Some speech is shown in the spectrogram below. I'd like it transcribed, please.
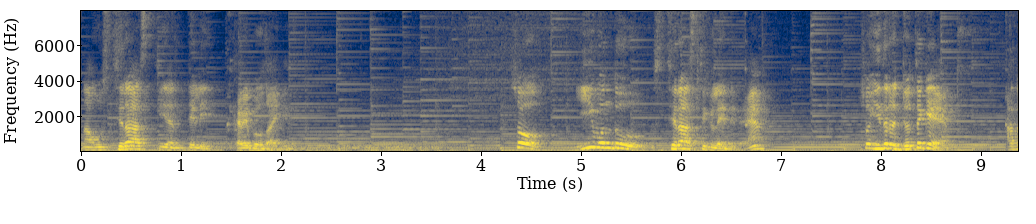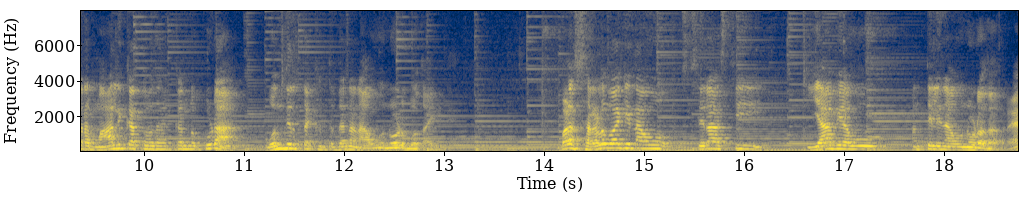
ನಾವು ಸ್ಥಿರಾಸ್ತಿ ಅಂತೇಳಿ ಕರಿಬಹುದಾಗಿದೆ. ಸೊ ಈ ಒಂದು ಸ್ಥಿರಾಸ್ತಿಗಳೇನಿದೆ ಸೊ ಇದರ ಜೊತೆಗೆ ಅದರ ಮಾಲೀಕತ್ವದ ಹಕ್ಕನ್ನು ಕೂಡ ಹೊಂದಿರತಕ್ಕಂಥದ್ದನ್ನು ನಾವು ನೋಡ್ಬೋದಾಗಿದೆ. ಬಹಳ ಸರಳವಾಗಿ ನಾವು ಸ್ಥಿರಾಸ್ತಿ ಯಾವ್ಯಾವು ಅಂತೇಳಿ ನಾವು ನೋಡೋದಾದರೆ,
